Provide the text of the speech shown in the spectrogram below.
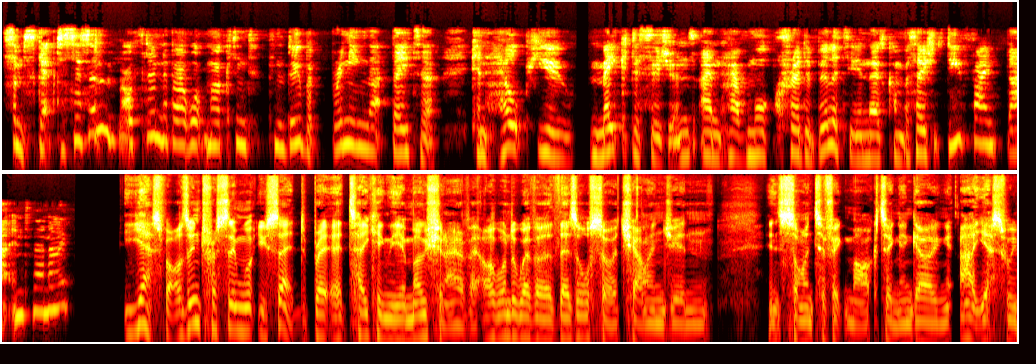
some skepticism often about what marketing can do, but bringing that data can help you make decisions and have more credibility in those conversations. Do you find that internally? Yes, but I was interested in what you said, taking the emotion out of it. I wonder whether there's also a challenge in in scientific marketing and going, ah, yes, we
